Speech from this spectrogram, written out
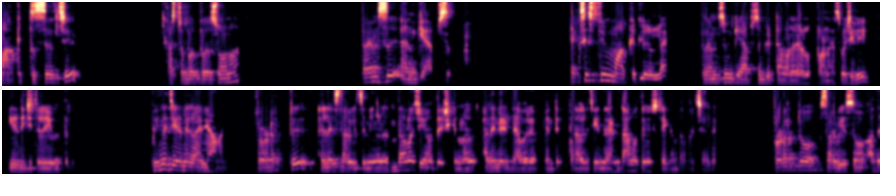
Market research customer persona trends and gaps existing മാർക്കറ്റിലുള്ള ട്രെൻഡ്സും ഗ്യാപ്സും കിട്ടാൻ വളരെ എളുപ്പമാണ് എസ്പെഷ്യലി ഈ ഡിജിറ്റൽ യുഗത്തിൽ. പിന്നെ ചെയ്യേണ്ട കാര്യമാണ് പ്രൊഡക്റ്റ് അല്ലെങ്കിൽ സർവീസ് നിങ്ങൾ എന്താണോ ചെയ്യാൻ ഉദ്ദേശിക്കുന്നത് അതിന്റെ ഡെവലപ്മെന്റ് അവർ ചെയ്യുന്ന രണ്ടാമത്തെ മിസ്റ്റേക്ക് എന്താണെന്ന് വെച്ചാൽ പ്രൊഡക്റ്റോ സർവീസോ അത്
